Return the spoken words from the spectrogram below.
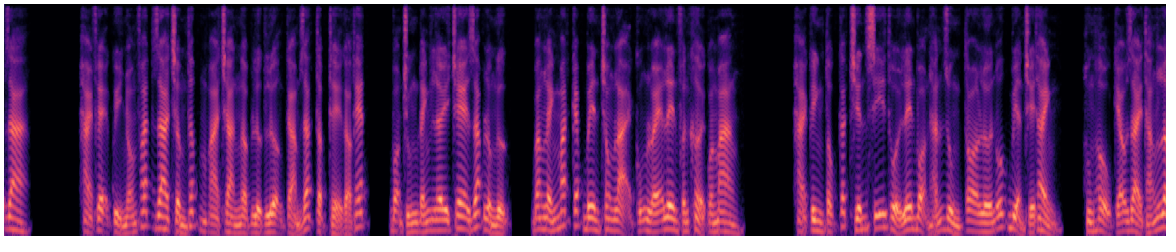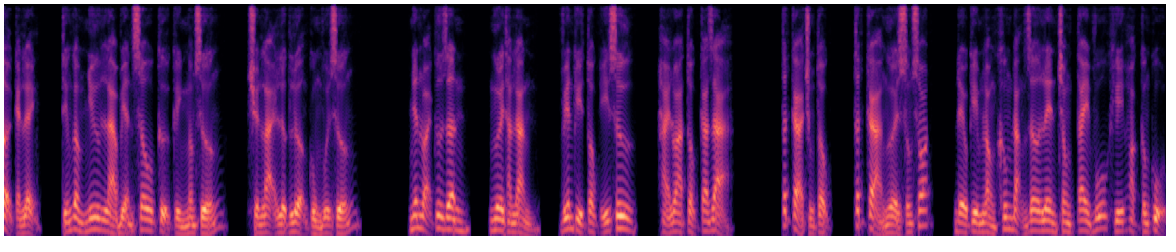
ra. Hải vệ quỷ nhóm phát ra trầm thấp mà tràn ngập lực lượng cảm giác tập thể gào thét, bọn chúng đánh lấy che giáp lồng ngực, băng lánh mắt kép bên trong lại cũng lóe lên phấn khởi quan mang. Hải kinh tộc các chiến sĩ thổi lên bọn hắn dùng to lớn ốc biển chế thành, hùng hậu kéo dài thắng lợi kẻ lệnh, tiếng gầm như là biển sâu cự kình ngâm sướng, truyền lại lực lượng cùng vui sướng. Nhân loại cư dân, người thằn lằn, viên kỳ tộc ý sư, hải loa tộc ca giả tất cả chủng tộc, tất cả người sống sót đều kìm lòng không đặng dơ lên trong tay vũ khí hoặc công cụ,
